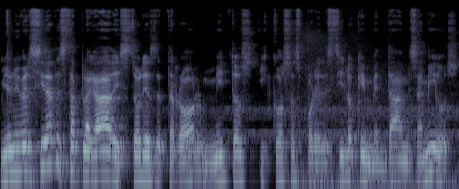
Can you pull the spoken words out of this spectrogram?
Mi universidad está plagada de historias de terror, mitos y cosas por el estilo que inventaban mis amigos,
